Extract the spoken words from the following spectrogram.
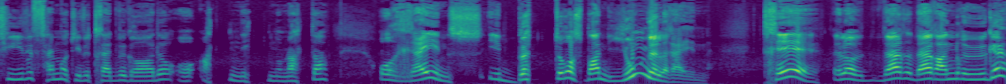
20-25-30 grader og 18-19 om natta. Og regn i bøtter og spann. Jungelregn. Tre, eller hver, hver andre uke.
